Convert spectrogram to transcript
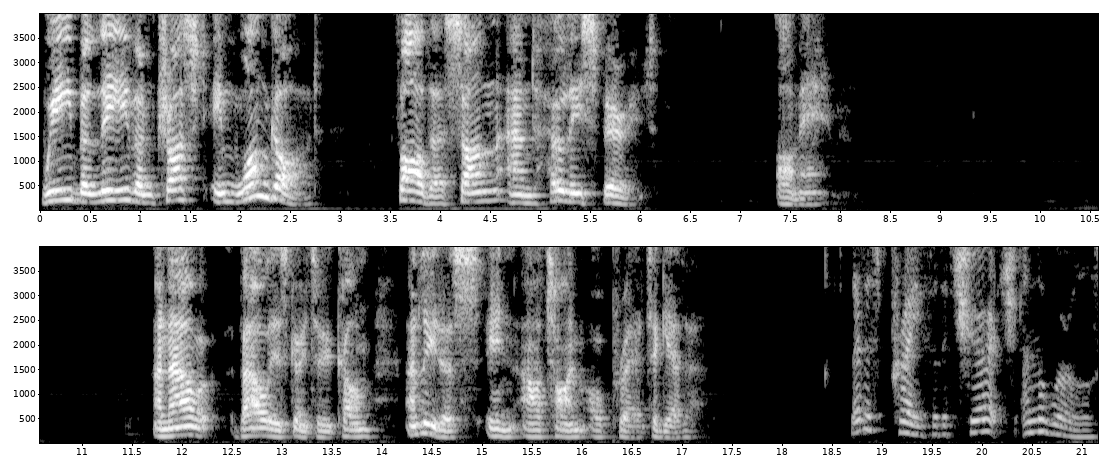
We believe and trust in one God, Father, Son, and Holy Spirit Amen. And now Val is going to come and lead us in our time of prayer together. Let us pray for the church and the world,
